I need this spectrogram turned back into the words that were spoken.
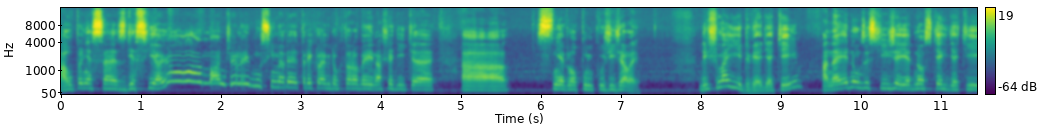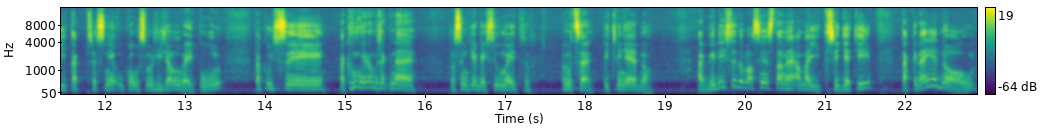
a úplně se zděsí a jo, manželi, musíme jít rychle k doktorovi, naše dítě uh, snědlo půlku žížaly. Když mají dvě děti a najednou zjistí, že jedno z těch dětí tak přesně ukouslo žížalu vejpůl, tak už si, tak mu jenom řekne, prosím tě, běž si umýt ruce, tyč mě jedno. A když se to vlastně stane a mají tři děti, tak najednou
